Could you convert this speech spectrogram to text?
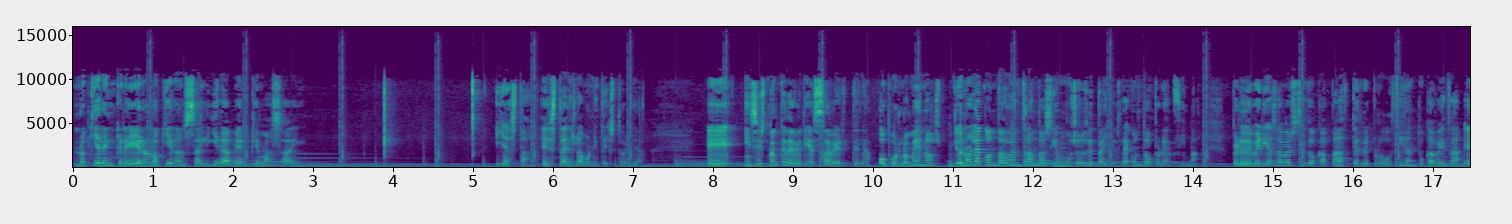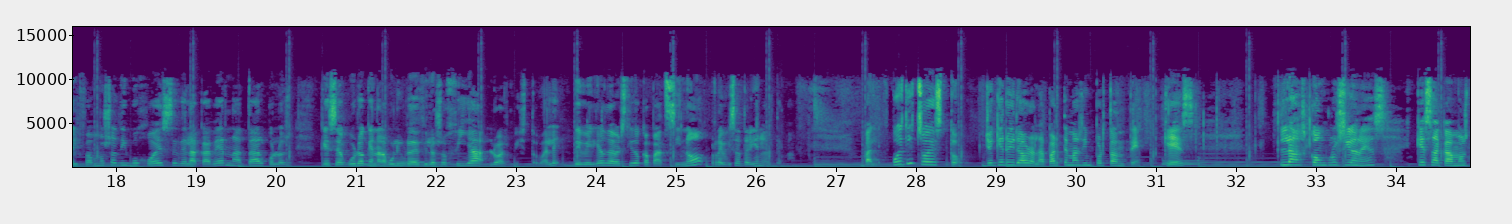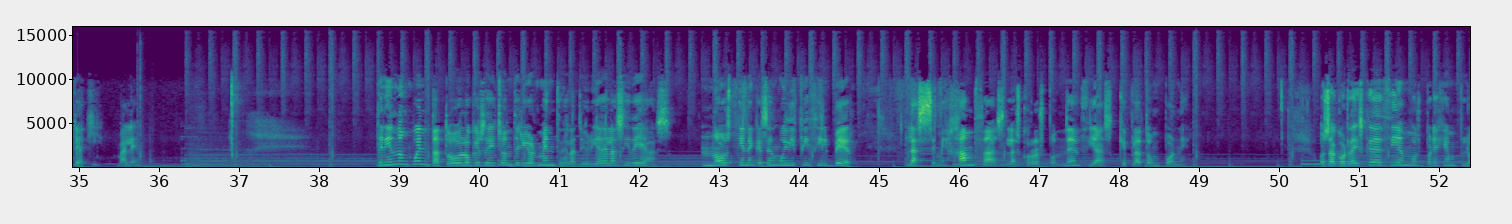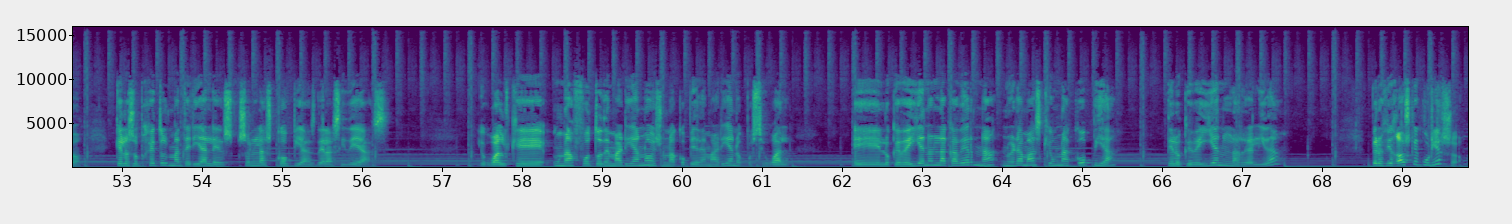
no quieren creer o no quieren salir a ver qué más hay. Y ya está, esta es la bonita historia. Eh, insisto en que deberías sabértela, o por lo menos yo no le he contado entrando así en muchos detalles, le he contado por encima, pero deberías haber sido capaz de reproducir en tu cabeza el famoso dibujo ese de la caverna tal con los que seguro que en algún libro de filosofía lo has visto, ¿vale? Deberías de haber sido capaz, si no, revísate bien el tema. Vale, pues dicho esto, yo quiero ir ahora a la parte más importante, que es las conclusiones que sacamos de aquí, ¿vale? Teniendo en cuenta todo lo que os he dicho anteriormente de la teoría de las ideas, no os tiene que ser muy difícil ver las semejanzas, las correspondencias que Platón pone. ¿Os acordáis que decíamos, por ejemplo, que los objetos materiales son las copias de las ideas? Igual que una foto de Mariano es una copia de Mariano, pues igual. Eh, lo que veían en la caverna no era más que una copia de lo que veían en la realidad. Pero fijaos qué curioso.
